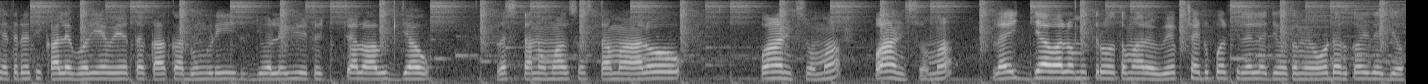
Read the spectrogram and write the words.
ખેતરેથી કાલે ભરી આવ્યા હતા કાકા ડુંગળી જો લેવી હોય તો ચાલો આવી જ જાઓ. રસ્તાનો માલ સસ્તામાં હાલો. પાંચસોમાં પાંચસોમાં લઈ જ જાઓ હાલો મિત્રો. તમારે વેબસાઇટ ઉપરથી લઈ લેજો, તમે ઓર્ડર કરી દેજો.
